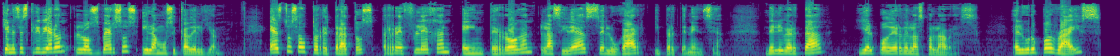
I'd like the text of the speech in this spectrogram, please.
quienes escribieron los versos y la música del guion. Estos autorretratos reflejan e interrogan las ideas de lugar y pertenencia, de libertad y el poder de las palabras. El grupo RISE,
